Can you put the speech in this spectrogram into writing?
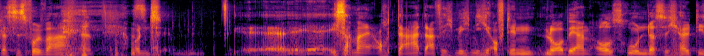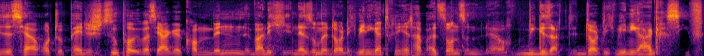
das ist wohl wahr. Ne? Und ich sag mal, auch da darf ich mich nicht auf den Lorbeeren ausruhen, dass ich halt dieses Jahr orthopädisch super übers Jahr gekommen bin, weil ich in der Summe deutlich weniger trainiert habe als sonst und auch, wie gesagt, deutlich weniger aggressiv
